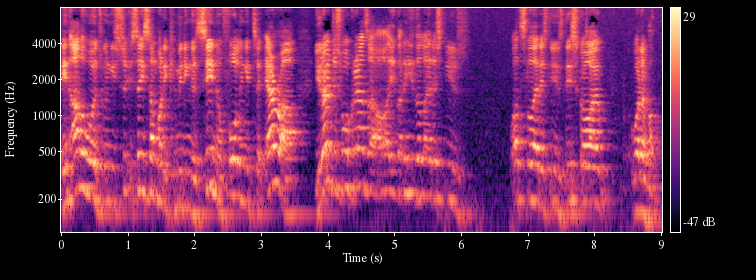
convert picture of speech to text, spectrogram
In other words, when you see somebody committing a sin or falling into error, you don't just walk around and say, oh, you've got to hear the latest news. What's the latest news? This guy, whatever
